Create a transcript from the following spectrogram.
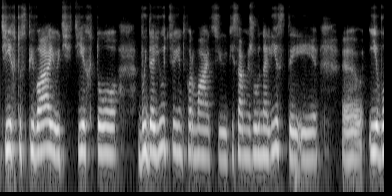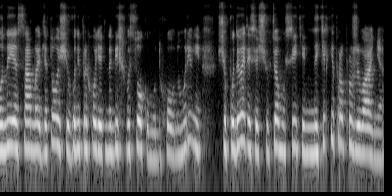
ті, хто співають, ті, хто видають цю інформацію, ті самі журналісти, і, е, і вони саме для того, що вони приходять на більш високому духовному рівні, щоб подивитися, що в цьому світі не тільки про проживання,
